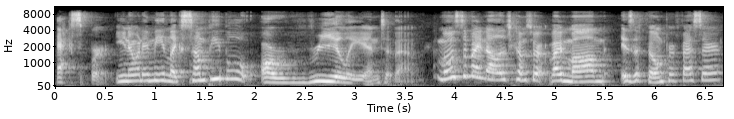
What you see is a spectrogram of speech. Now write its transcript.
expert. You know what I mean? Like some people are really into them. Most of my knowledge comes from my mom is a film professor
